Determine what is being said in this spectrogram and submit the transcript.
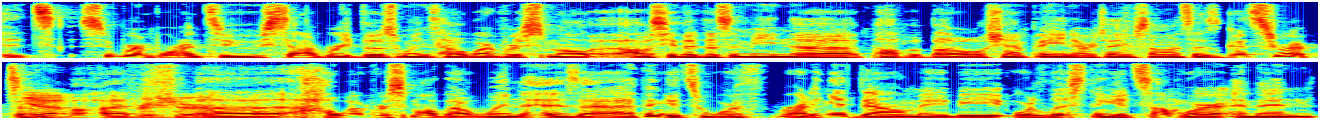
it's super important to celebrate those wins, however small. Obviously, that doesn't mean uh, pop a bottle of champagne every time someone says good script. Yeah, but for sure. Uh, however small that win is, I think it's worth writing it down maybe or listing it somewhere, and then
